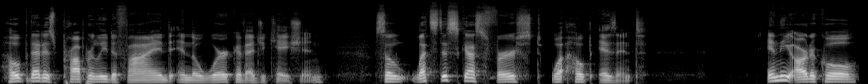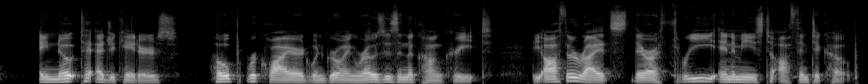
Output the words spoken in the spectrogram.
Hope that is properly defined in the work of education. So let's discuss first what hope isn't. In the article, A Note to Educators Hope Required When Growing Roses in the Concrete, the author writes there are three enemies to authentic hope.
